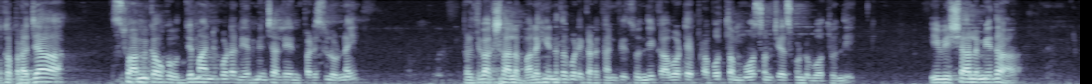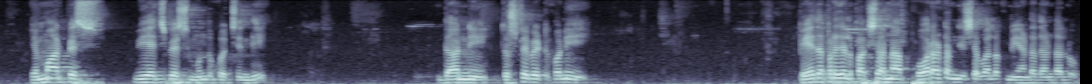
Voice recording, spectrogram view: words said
ఒక ప్రజాస్వామిక ఒక ఉద్యమాన్ని కూడా నిర్మించలేని పరిస్థితులు ఉన్నాయి. ప్రతిపక్షాల బలహీనత కూడా ఇక్కడ కనిపిస్తుంది. కాబట్టి ప్రభుత్వం మోసం చేసుకుంటూ పోతుంది. ఈ విషయాల మీద ఎంఆర్పిఎస్ విహెచ్పిఎస్ ముందుకు వచ్చింది దాన్ని దృష్టిలో పెట్టుకొని పేద ప్రజల పక్షాన పోరాటం చేసే వాళ్ళకు మీ అండదండలు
